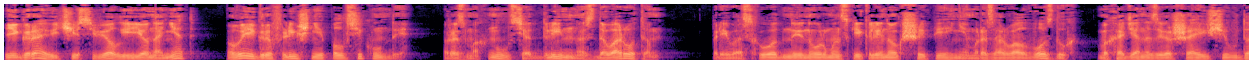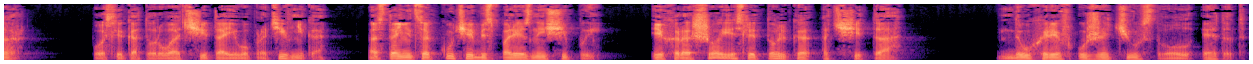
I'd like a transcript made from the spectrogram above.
играючи свел ее на нет, выиграв лишние полсекунды. Размахнулся длинно с доворотом. Превосходный нурманский клинок с шипением разорвал воздух, выходя на завершающий удар, после которого от его противника останется куча бесполезной щепы. И хорошо, если только от. Духарев уже чувствовал этот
